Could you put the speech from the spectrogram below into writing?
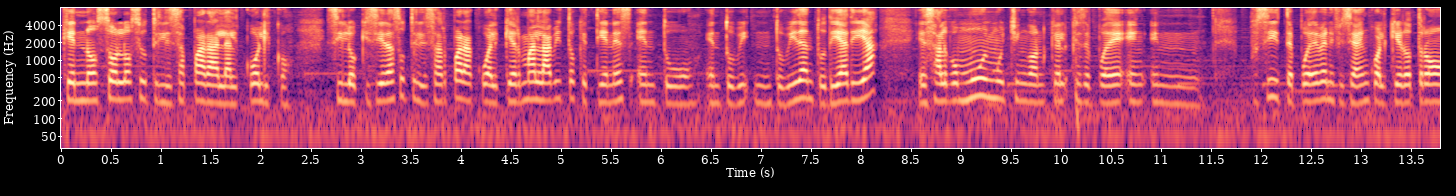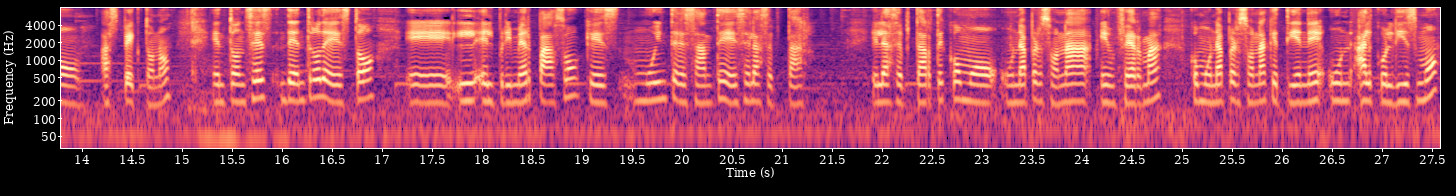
que no solo se utiliza para el alcohólico, si lo quisieras utilizar para cualquier mal hábito que tienes en tu, en tu, en tu vida, en tu día a día, es algo muy muy chingón que, que se puede en, pues sí, te puede beneficiar en cualquier otro aspecto, ¿no? Entonces, dentro de esto, eh, el, primer paso que es muy interesante es el aceptar. El aceptarte como una persona enferma, como una persona que tiene un alcoholismo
